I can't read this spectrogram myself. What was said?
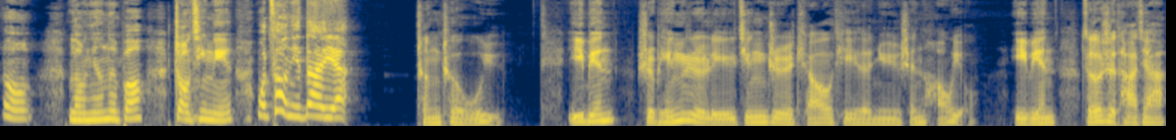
哦，老娘的包，赵青林，我操你大爷！程澈无语，一边是平日里精致挑剔的女神好友，一边则是他家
